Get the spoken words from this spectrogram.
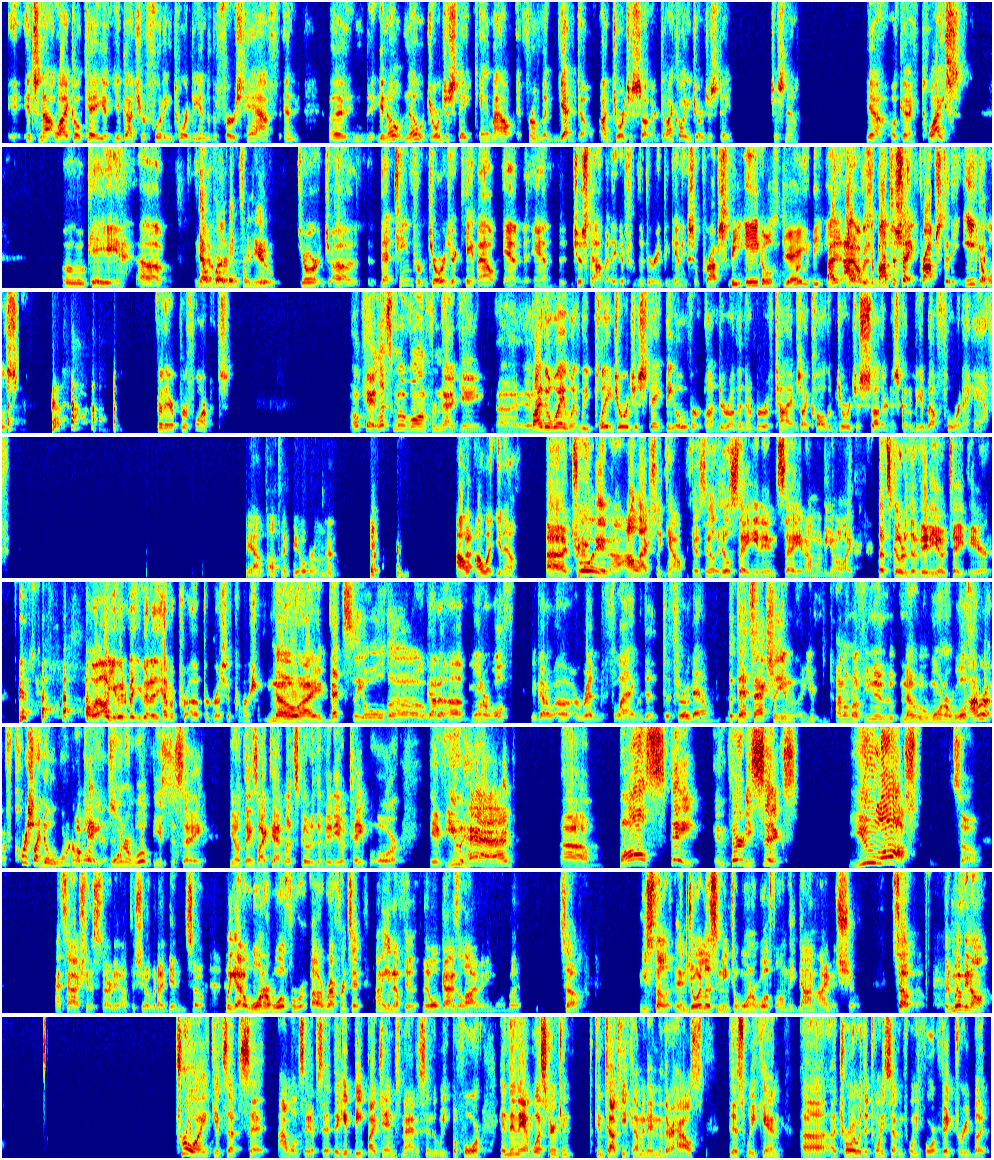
It's not like okay, you, you got your footing toward the end of the first half, and uh, you know, no, Georgia State came out from the get go. I'm Georgia Southern. Did I call you Georgia State just now? Yeah, okay, twice. Okay. Uh, no burden for you. George, uh, that team from Georgia came out and and just dominated from the very beginning. So props the Eagles, Jay. The Eagles. I, I, was about to say props to the Eagles for their performance. Okay, let's move on from that game. Uh, By the way, when we play Georgia State, the over under on the number of times I call them Georgia Southern is going to be about four and a half. Yeah, I'll, I'll take the over on that. I'll uh, I'll let you know. Uh, Troy and I'll actually count because he'll he'll say he didn't say, and I'm going to be going like, let's go to the videotape here. oh, oh, you're gonna you're gonna have a, pro, a, progressive commercial? No, I that's the old. uh You got a uh, Warner Wolf. You got a, a red flag to, to throw down. But that's actually you. I don't know if you knew who, know who Warner Wolf. I, of course, I know Warner. Okay, Wolf Warner Wolf used to say you know, things like that. Let's go to the videotape. Or if you had uh, Ball State in 36, you lost. So that's how I should have started out the show, but I didn't. So we got a Warner Wolf uh, reference in. I don't even know if the, the old guy's alive anymore, but so you still enjoy listening to Warner Wolf on the Don Imus show. So, but moving on. Troy gets upset. I won't say upset. They get beat by James Madison the week before, and then they have Western Kentucky coming into their house this weekend. Uh, a Troy with a 27 24 victory, but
